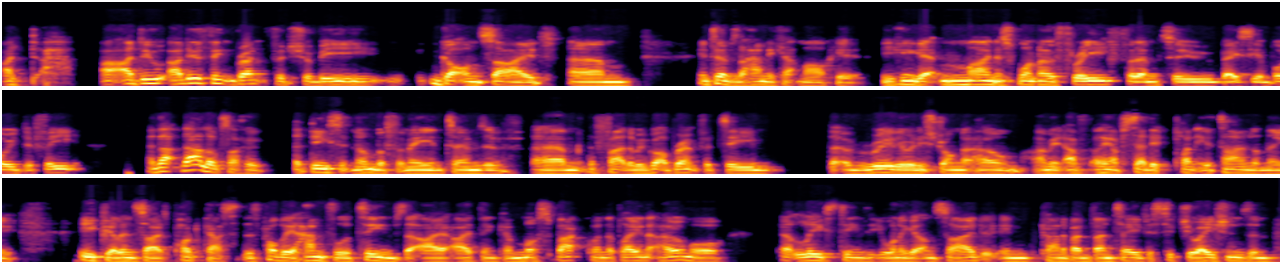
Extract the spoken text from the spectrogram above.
I, I do I do think Brentford should be got on side um, in terms of the handicap market. You can get minus one hundred oh three for them to basically avoid defeat, and that that looks like a, a decent number for me in terms of um, the fact that we've got a Brentford team that are really, really strong at home. I mean, I've, i think I've said it plenty of times on the EPL Insights podcast. There's probably a handful of teams that I, I think are must back when they're playing at home, or at least teams that you want to get on side in kind of advantageous situations. And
